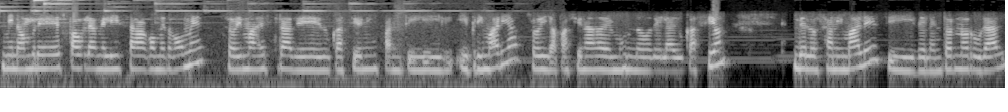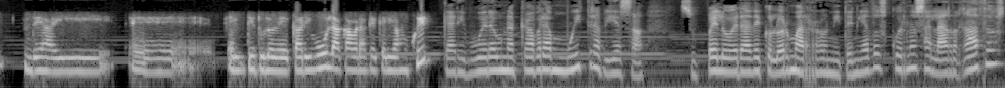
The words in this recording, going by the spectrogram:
Mi nombre es Paula Melisa Gómez Gómez, soy maestra de educación infantil y primaria, soy apasionada del mundo de la educación, de los animales y del entorno rural, de ahí eh, el título de Caribú, la cabra que quería mugir. Caribú era una cabra muy traviesa, su pelo era de color marrón y tenía dos cuernos alargados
